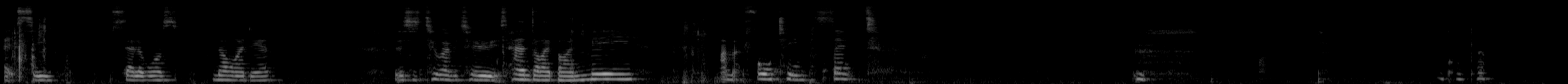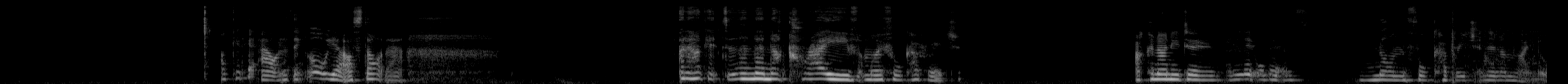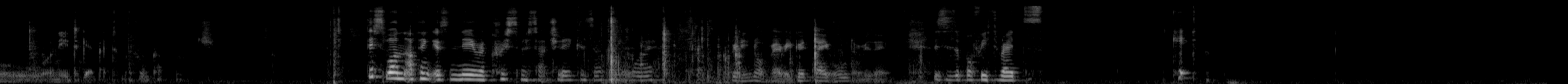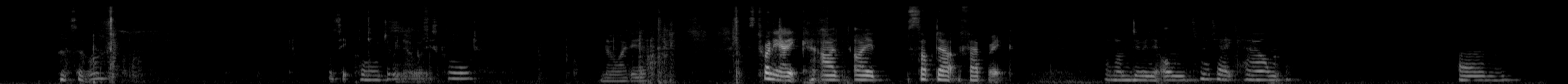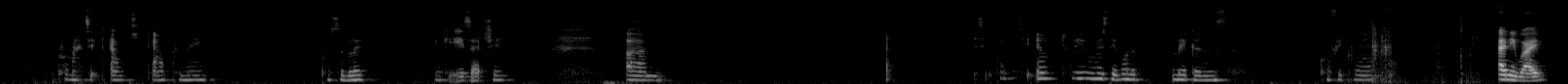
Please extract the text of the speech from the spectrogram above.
Etsy seller was. No idea. This is two over two. It's hand dyed by me. I'm at 14 percent quicker I'll get it out and I think oh yeah I'll start that and I get to, and then I crave my full coverage. I can only do a little bit of non-full coverage and then I'm like, no, I need to get back to my full coverage. This one I think is nearer Christmas actually because I don't know why. Really not very good date order, is it? This is a Bothy Threads kit. That's that one. What's it called? Do we know what it's called? no idea. It's 28, I, I subbed out the fabric and I'm doing it on 28 count um, chromatic al alchemy, possibly. I think it is actually. Um, is it chromatic alchemy or is it one of Megan's coffee craft? Anyway,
